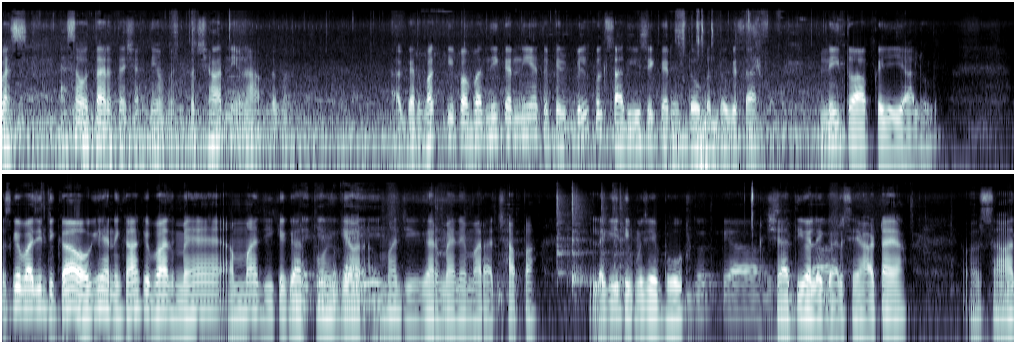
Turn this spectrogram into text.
बस ऐसा होता रहता है शादियों में। परेशान नहीं होना आप लोगों अगर वक्त की पाबंदी करनी है तो फिर बिल्कुल सादगी से करें दो बंदों के साथ। नहीं तो आपका यही हाल होगा। उसके बाद ये निकाह हो गया। निकाह के बाद मैं अम्मा जी के घर पहुँच गया और अम्मा जी के घर मैंने मारा छापा। लगी थी मुझे भूख। शादी वाले घर से हट आया और साथ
